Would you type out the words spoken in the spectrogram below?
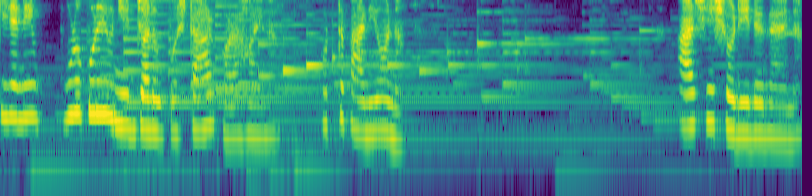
কি জানি পুরোপুরি নির্জল উপোসটা আর করা হয় না, করতে পারিও না। আর সে শরীরে দেয় না।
